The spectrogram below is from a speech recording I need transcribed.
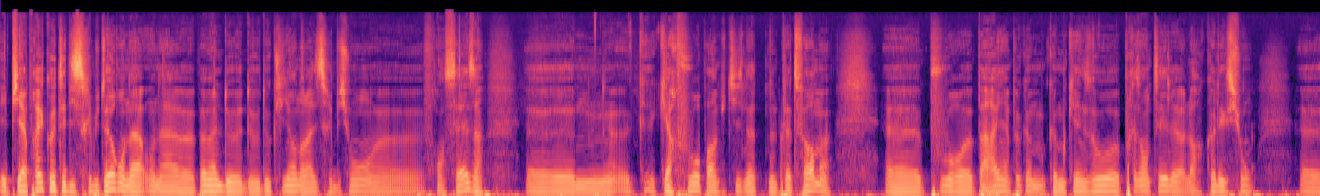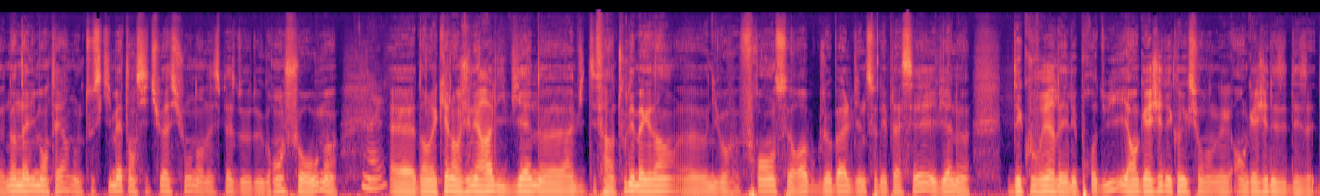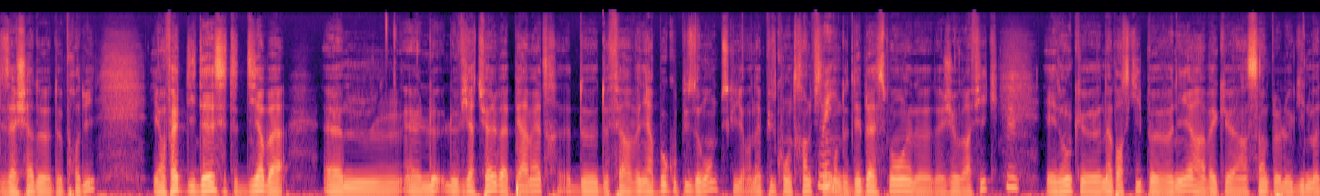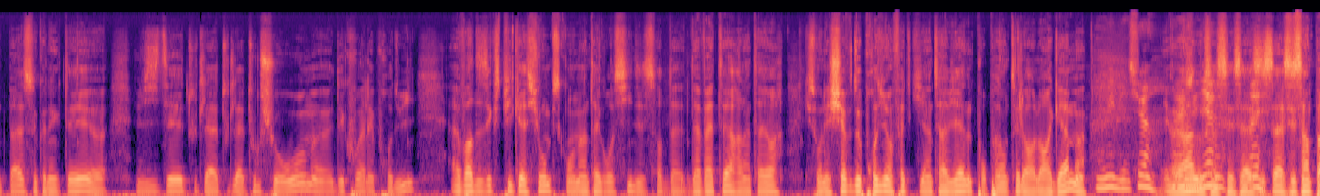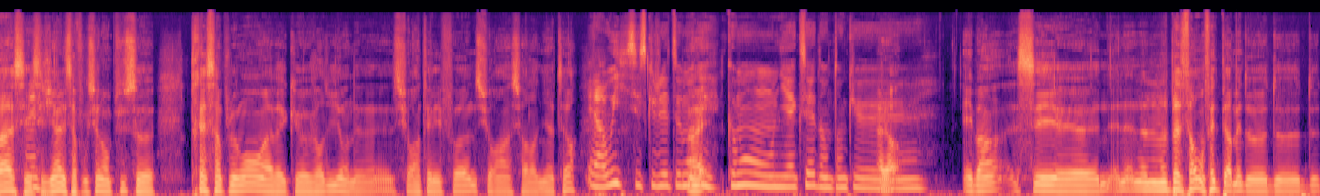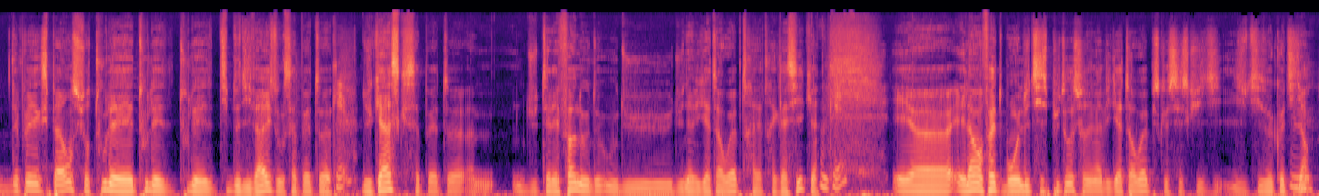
Et puis après, côté distributeur, on a, on a euh, pas mal de, de, de clients dans la distribution euh, française. Euh, Carrefour, par exemple, utilise notre, notre plateforme pour, pareil, un peu comme, comme Kenzo, présenter le, leur collection non alimentaires, donc tout ce qu'ils mettent en situation dans une espèce de, de Ouais. euh, dans lequel en général ils viennent inviter, enfin tous les magasins au niveau France, Europe, global viennent se déplacer et viennent découvrir les, les produits et engager des collections, donc engager des, des, des achats de, produits. Et en fait l'idée c'était de dire bah le, le, virtuel va permettre de, de, faire venir beaucoup plus de monde, puisqu'on n'a plus de contraintes finalement oui. de déplacement et de, de géographique. Mm. Et donc euh, n'importe qui peut venir avec un simple login mot de passe, se connecter, euh, visiter toute la, toute la, tout le showroom, euh, découvrir les produits, avoir des explications, puisqu'on intègre aussi des sortes d'avatars à l'intérieur, qui sont les chefs de produits en fait qui interviennent pour présenter leur, leur gamme. Oui, bien sûr. Et voilà, ouais, c'est ouais. sympa, c'est Ouais. génial et ça fonctionne en plus euh, très simplement avec euh, aujourd'hui on est sur un téléphone, sur un sur l'ordinateur. Alors oui, c'est ce que j'ai te demandé. Ouais. Comment on y accède en tant que Alors, Eh ben, c'est euh, notre plateforme en fait permet de, de, de déployer l'expérience sur tous les tous les tous les types de devices. Donc ça peut être euh, du casque, ça peut être euh, du téléphone ou, de- ou du, du navigateur web très très classique. Et, euh, et là en fait, bon, ils l'utilisent plutôt sur des navigateurs web parce que c'est ce qu'ils ils utilisent au quotidien. Mm.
